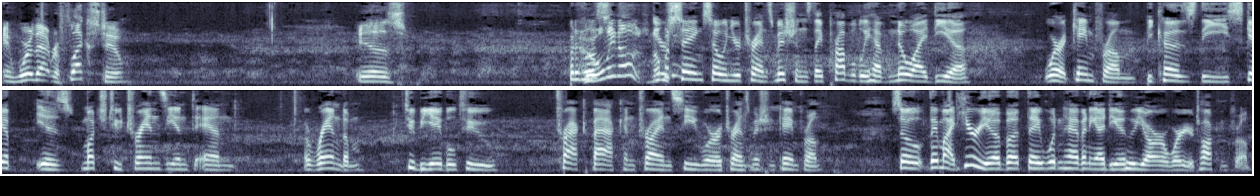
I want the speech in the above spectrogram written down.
And where that reflects to is But Who only knows? You're saying so in your transmissions. They probably have no idea where it came from because the skip is much too transient and uh, random to be able to track back and try and see where a transmission came from. So they might hear you, but they wouldn't have any idea who you are or where you're talking from.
